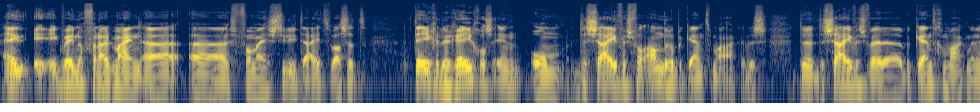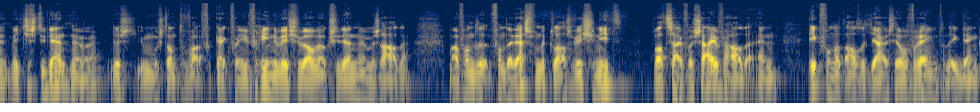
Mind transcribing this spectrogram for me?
En ik, ik, ik, weet nog vanuit mijn, uh, uh, van mijn studietijd was het tegen de regels in om de cijfers van anderen bekend te maken. Dus de, de cijfers werden bekendgemaakt met, met je studentnummer. Dus je moest dan toevallig... Kijk, van je vrienden wist je wel welke studentnummers ze hadden. Maar van de, van de rest van de klas wist je niet wat zij voor cijfer hadden. En ik vond dat altijd juist heel vreemd. Want ik denk,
